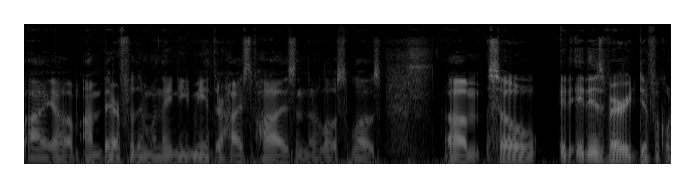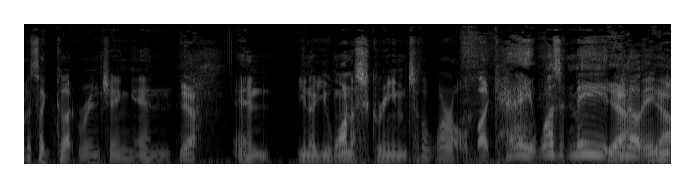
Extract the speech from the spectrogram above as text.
I um, I'm there for them when they need me at their highest of highs and their lowest of lows. Um, so it, it is very difficult. It's like gut wrenching and Yeah. and you know you want to scream to the world like hey it wasn't me Yeah, you know and, yeah,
